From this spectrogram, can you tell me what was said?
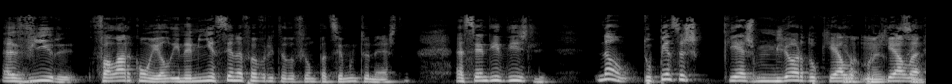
a vir falar com ele e na minha cena favorita do filme, para te ser muito honesto, a Sandy diz-lhe, não, tu pensas que és melhor do que ela Não, mas- porque ela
